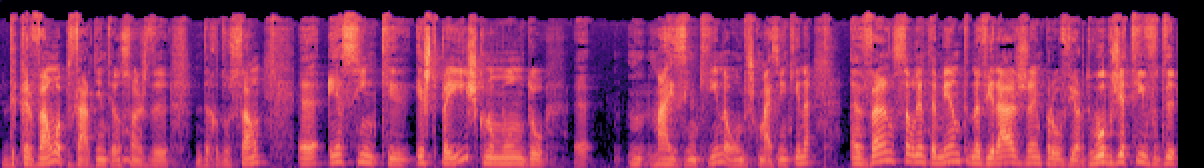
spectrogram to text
de carvão, apesar de intenções de, de redução. Eh, é assim que este país, que no mundo eh, mais inquina, um dos que mais inquina, avança lentamente na viragem para o verde. O objetivo de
